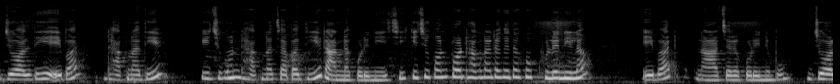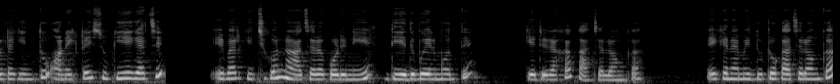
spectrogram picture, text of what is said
জল দিয়ে এবার ঢাকনা দিয়ে কিছুক্ষণ ঢাকনা চাপা দিয়ে রান্না করে নিয়েছি। কিছুক্ষণ পর ঢাকনাটাকে দেখো খুলে নিলাম। এবার নাড়াচাড়া করে নেব। জলটা কিন্তু অনেকটাই শুকিয়ে গেছে। এবার কিছুক্ষণ নাড়াচাড়া করে নিয়ে দিয়ে দেবো এর মধ্যে কেটে রাখা কাঁচা লঙ্কা। এখানে আমি দুটো কাঁচা লঙ্কা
